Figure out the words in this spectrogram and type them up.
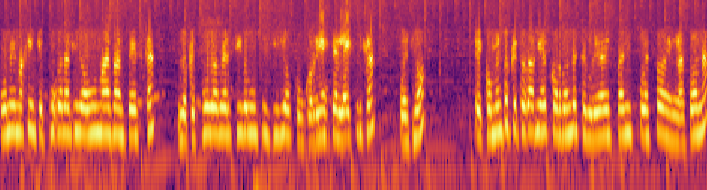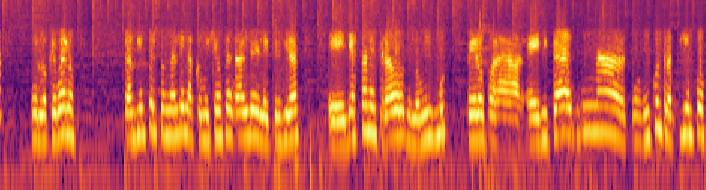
una imagen que pudo haber sido aún más dantesca, lo que pudo haber sido un suicidio con corriente eléctrica, pues no. Te comento que todavía el cordón de seguridad está dispuesto en la zona, por lo que, bueno, también personal de la Comisión Federal de Electricidad eh, ya están enterados de lo mismo, pero para evitar una, un contratiempo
